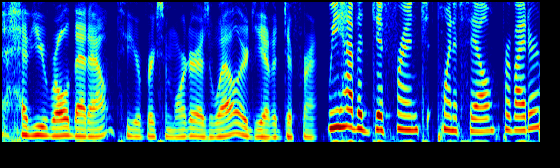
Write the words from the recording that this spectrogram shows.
have you rolled that out to your bricks and mortar as well, or do you have a different? We have a different point of sale provider.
